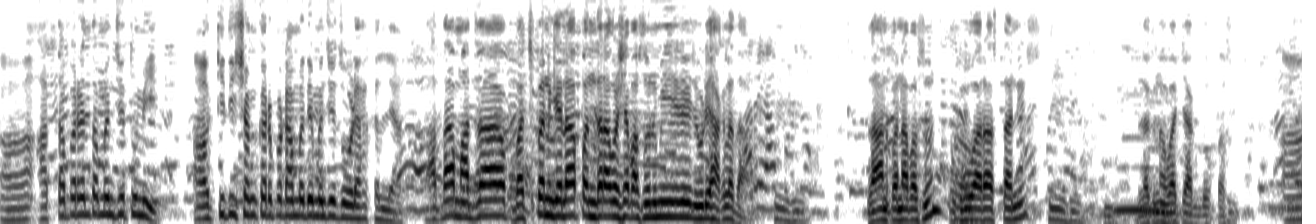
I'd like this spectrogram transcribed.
आतापर्यंत म्हणजे तुम्ही अ, किती शंकरपटामध्ये म्हणजे जोड्या हाकलल्या? आता माझा बचपन गेला पंधरा वर्षापासून मी जोडी हाकला था हम्म, हम्म. लहानपणापासून गुरुवार असताना हम्म, हम्म. लग्न व्हायच्या अगोदरपासून. अ,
